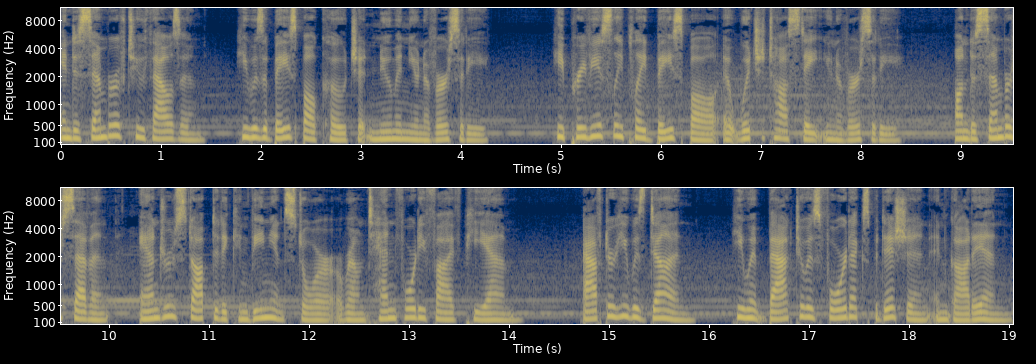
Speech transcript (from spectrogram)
In December of 2000, he was a baseball coach at Newman University. He previously played baseball at Wichita State University. On December 7th, Andrew stopped at a convenience store around 10:45 p.m. After he was done, he went back to his Ford Expedition and got in.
